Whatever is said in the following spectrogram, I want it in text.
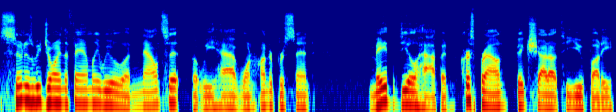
As soon as we join the family, we will announce it, but we have 100% made the deal happen. Chris Brown, big shout out to you, buddy.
